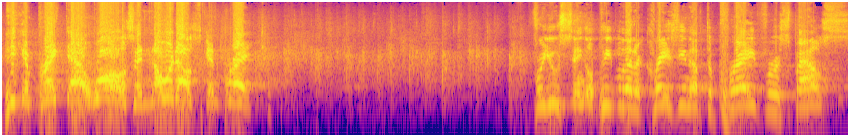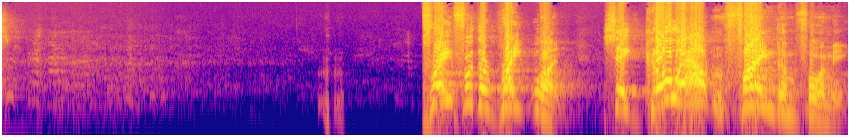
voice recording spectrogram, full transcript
He can break down walls that no one else can break. For you single people that are crazy enough to pray for a spouse, pray for the right one. Say, go out and find them for me,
